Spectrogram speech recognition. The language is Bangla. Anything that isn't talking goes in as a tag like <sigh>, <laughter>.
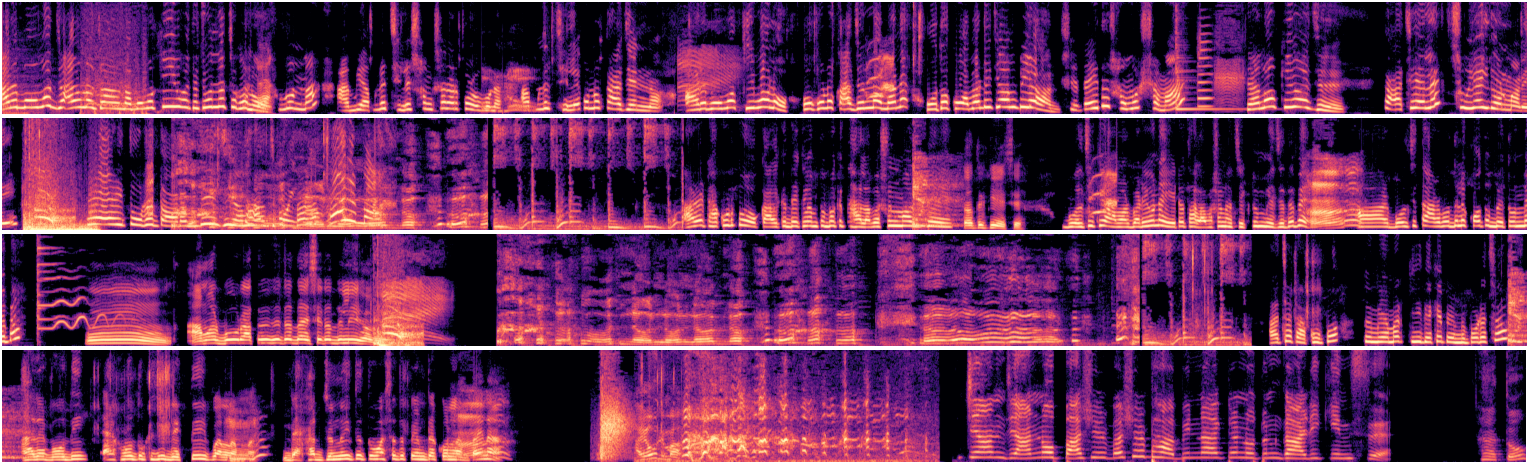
আরে বৌমা যাও না যাও না। বৌমা কি হয়েছে? চলে যাচ্ছ কেন? শুনুন মা আমি আপনার ছেলের সংসার আর করব না। আপনার ছেলে কোনো কাজের না। আরে বৌমা কি বলো? ও কোনো কাজের না মানে ও তো কবাডি চ্যাম্পিয়ন। সেটাই তো সমস্যা মা। কেন? কি হয়েছে? কাছে এলে ছুঁয়েই মারে এই তোরে দাঁড়ান দিয়েছি আরে না আরে ঠাকুর তো কালকে দেখলাম তোমাকে থালা বাসন মাজতে তাতে কি হয়েছে বলছি কি আমার বাড়িও না এটা থালা বাসন আছে একটু মেজে দেবে আর বলছি তার বদলে কত বেতন নেবে উম, আমার বউ রাতে যেটা দেয় সেটা দিলেই হবে আচ্ছা ঠাকুরপো তুমি আমার কি দেখে প্রেমে পড়েছো? আরে বৌদি এখনও তো কিছু দেখতেই পারলাম না। দেখার জন্যই তো তোমার সাথে প্রেমটা করলাম তাই না? জান জানো পাশের বাসার ভাবি না একটা নতুন গাড়ি কিনছে। হ্যাঁ তো?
